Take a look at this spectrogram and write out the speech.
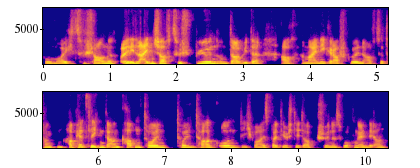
um euch zu schauen und eure Leidenschaft zu spüren, um da wieder auch meine Kraftquellen aufzutanken. Hab herzlichen Dank, hab einen tollen, tollen Tag und ich weiß, bei dir steht auch ein schönes Wochenende an.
